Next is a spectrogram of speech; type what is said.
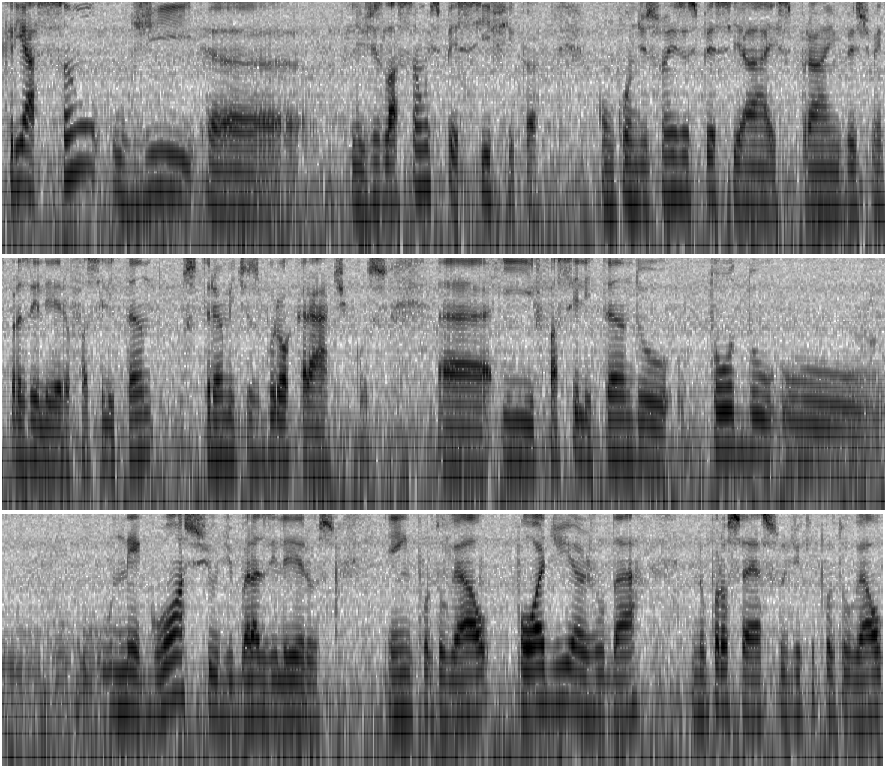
criação de uh, legislação específica com condições especiais para investimento brasileiro, facilitando os trâmites burocráticos uh, e facilitando todo o, o negócio de brasileiros em Portugal, pode ajudar no processo de que Portugal,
